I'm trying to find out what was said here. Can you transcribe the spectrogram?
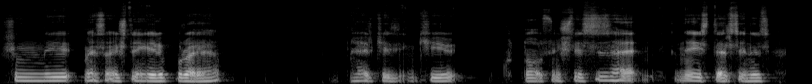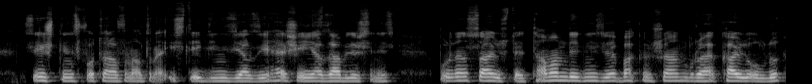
Şimdi mesela işte gelip buraya herkesinki kutlu olsun. İşte siz he, ne isterseniz seçtiğiniz fotoğrafın altına istediğiniz yazıyı her şeyi yazabilirsiniz. Buradan sağ üstte tamam dediniz ve bakın şu an buraya kaydoldu.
